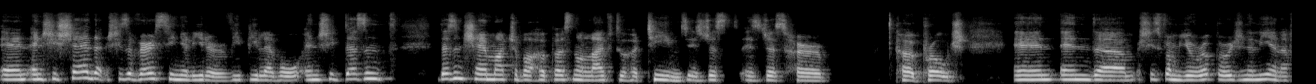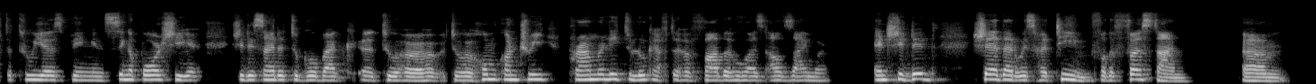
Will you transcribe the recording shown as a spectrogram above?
And and she shared that she's a very senior leader, VP level, and she doesn't doesn't share much about her personal life to her teams. It's just it's just her her approach and and um, she's from Europe originally. And after two years being in Singapore, she she decided to go back uh, to her to her home country, primarily to look after her father who has Alzheimer. And she did share that with her team for the first time. Um,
